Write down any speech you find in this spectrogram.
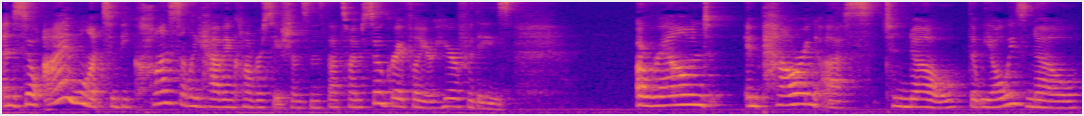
And so I want to be constantly having conversations, and that's why I'm so grateful you're here for these, around empowering us to know that we always know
